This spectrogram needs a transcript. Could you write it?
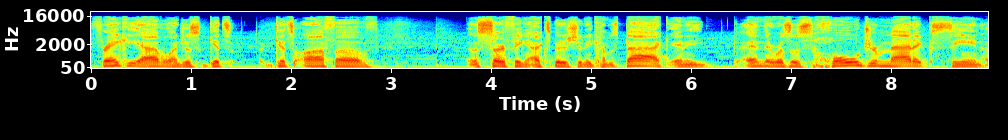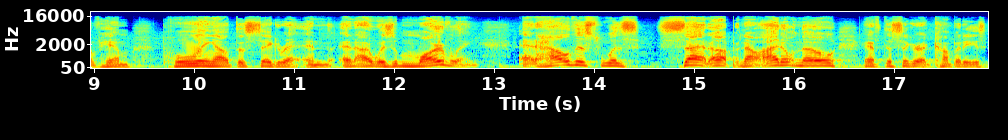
Frankie Avalon just gets gets off of a surfing expedition he comes back and he and there was this whole dramatic scene of him pulling out the cigarette and and I was marveling at how this was set up. Now, I don't know if the cigarette companies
